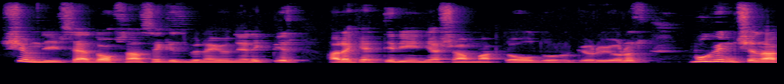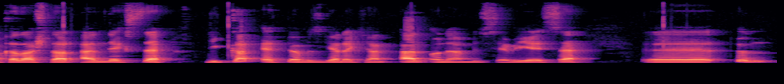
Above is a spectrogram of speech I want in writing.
Şimdi ise 98 bine yönelik bir hareketliliğin yaşanmakta olduğunu görüyoruz. Bugün için arkadaşlar endekste dikkat etmemiz gereken en önemli seviye ise e, dün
